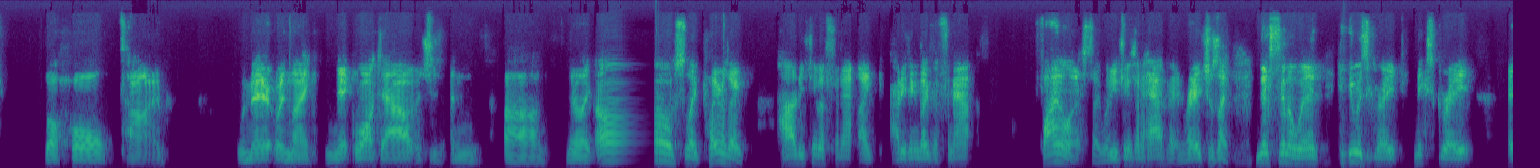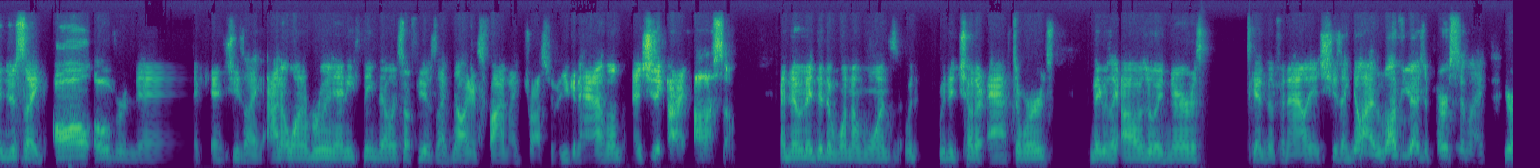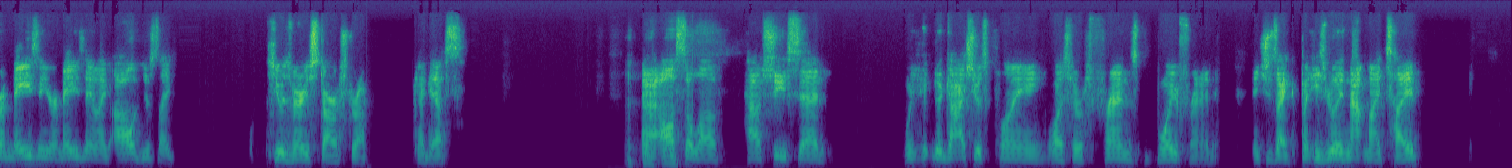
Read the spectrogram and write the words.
the whole time. When they when like Nick walked out and she's and um, they're like, oh, oh, so like players like, how do you think the finale? Like, how do you think like the finale? finalists. Like, what do you think is gonna happen? And Rachel's like, Nick's gonna win. He was great. Nick's great, and just like all over Nick. And she's like, I don't want to ruin anything though. And Sophia's like, No, it's fine. Like, trust me, you can have them. And she's like, All right, awesome. And then when they did the one on ones with, with each other afterwards, Nick was like, oh, I was really nervous get into the finale. And she's like, No, I love you as a person. Like, you're amazing. You're amazing. Like, all just like, she was very starstruck, I guess. and I also love how she said when the guy she was playing was her friend's boyfriend. And she's like, But he's really not my type.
